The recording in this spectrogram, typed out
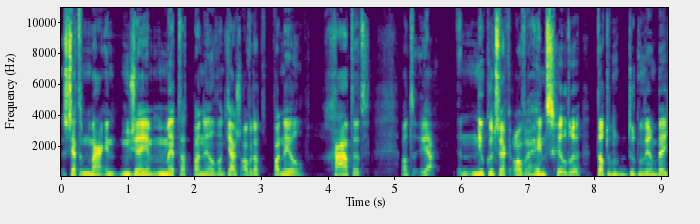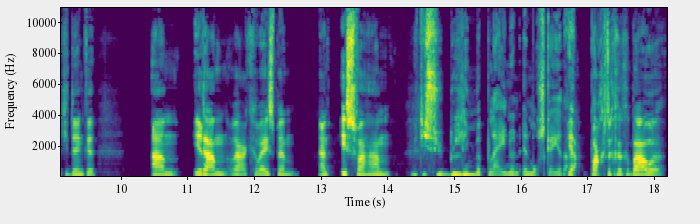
Zet hem maar in het museum met dat paneel, want juist over dat paneel gaat het. Want ja, een nieuw kunstwerk eroverheen schilderen, dat doet me weer een beetje denken aan Iran, waar ik geweest ben. Aan Isfahan. Met die sublieme pleinen en moskeeën daar. Ja, prachtige gebouwen.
